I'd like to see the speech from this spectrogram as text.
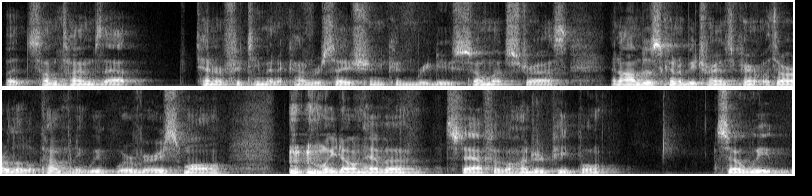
But sometimes that 10 or 15 minute conversation can reduce so much stress. And I'm just going to be transparent with our little company. We, we're very small. we don't have a staff of 100 people so we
